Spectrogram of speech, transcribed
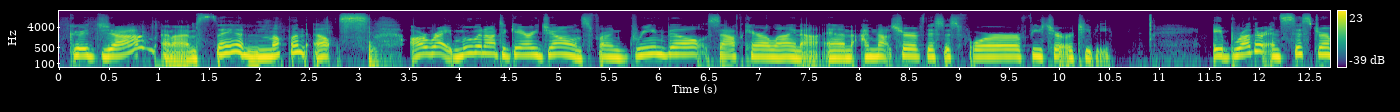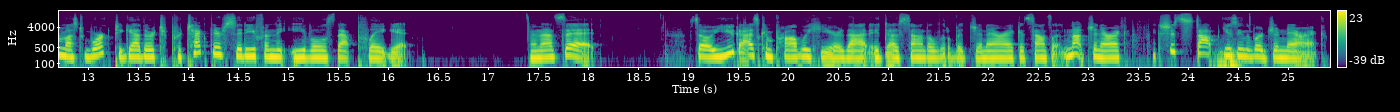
Good job. And I'm saying nothing else. All right, moving on to Gary Jones from Greenville, South Carolina. And I'm not sure if this is for feature or TV. A brother and sister must work together to protect their city from the evils that plague it. And that's it. So you guys can probably hear that it does sound a little bit generic. It sounds like not generic. I should stop using the word generic.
